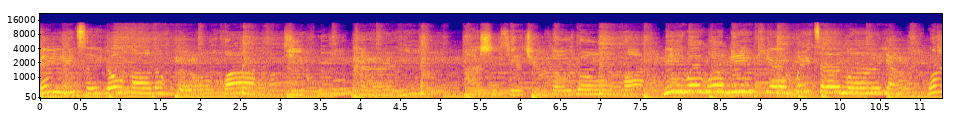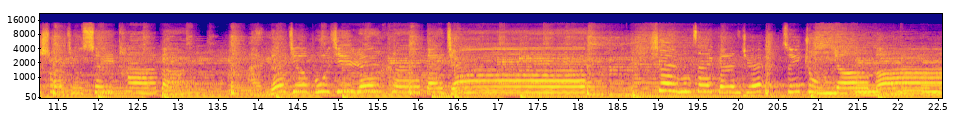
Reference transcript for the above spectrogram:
每一次拥抱的火花，几乎可以把世界全都融化。你问我明天会怎么样，我说就随它吧，爱了就不计任何代价。现在感觉最重要吧。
